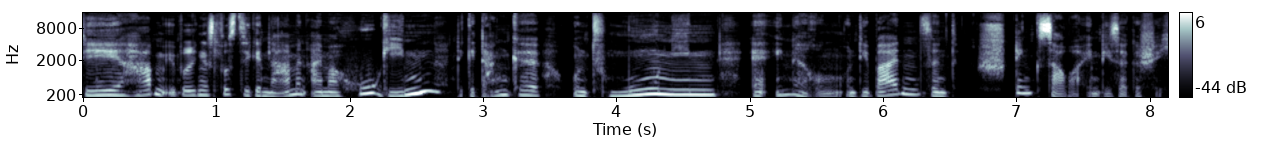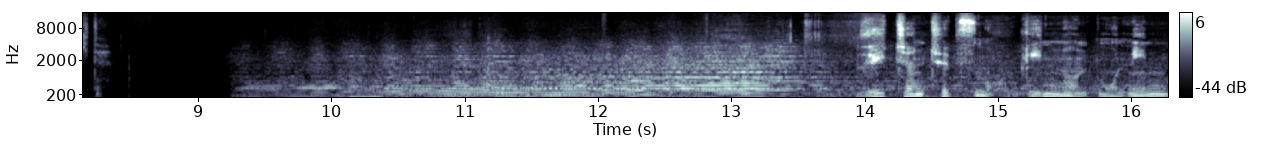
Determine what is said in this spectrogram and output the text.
Die haben übrigens lustige Namen. Einmal Hugin, der Gedanke, und Munin, Erinnerung. Und die beiden sind stinksauer in dieser Geschichte. Wütend hüpfen Hugin und Monin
